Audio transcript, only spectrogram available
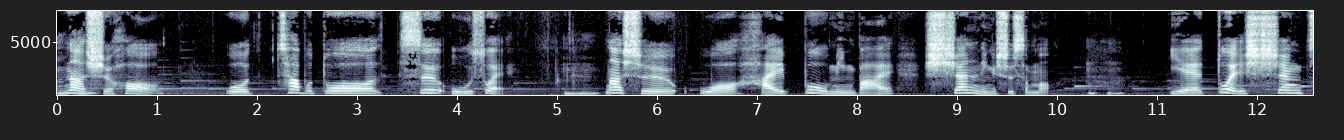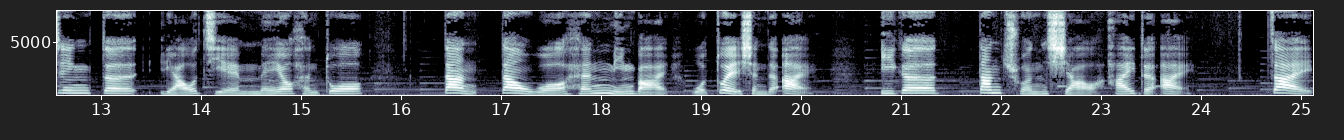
那时候我差不多四五岁，嗯那时我还不明白圣灵是什么，哼。也对圣经的了解没有很多，但但我很明白我对神的爱，一个单纯小孩的爱。在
